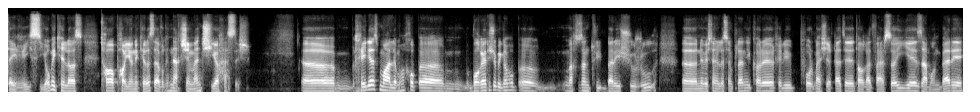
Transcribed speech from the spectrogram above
دقیقه سیوم کلاس تا پایان کلاس در واقع نقش من چیا هستش. خیلی از معلم ها خب واقعیتش رو بگم خب مخصوصا برای شروع نوشتن لسن پلان یه کار خیلی پرمشقت طاقت فرسایی زمان بره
